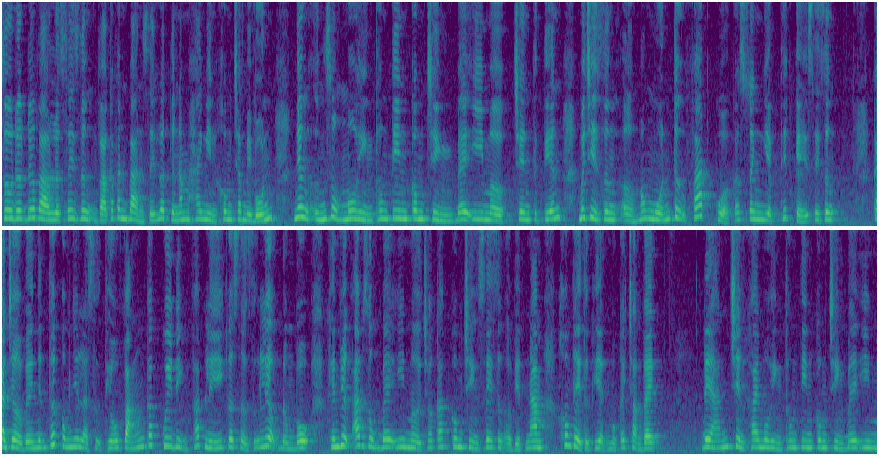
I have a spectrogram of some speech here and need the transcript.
Dù được đưa vào luật xây dựng và các văn bản dưới luật từ năm 2014, nhưng ứng dụng mô hình thông tin công trình BIM trên thực tiễn mới chỉ dừng ở mong muốn tự phát của các doanh nghiệp thiết kế xây dựng. Cản trở về nhận thức cũng như là sự thiếu vắng các quy định pháp lý cơ sở dữ liệu đồng bộ khiến việc áp dụng BIM cho các công trình xây dựng ở Việt Nam không thể thực hiện một cách trọn vẹn. Đề án triển khai mô hình thông tin công trình BIM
